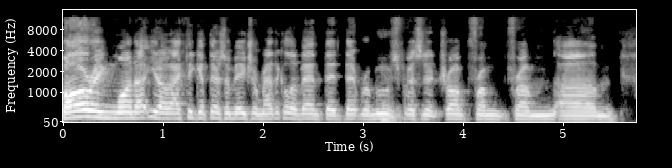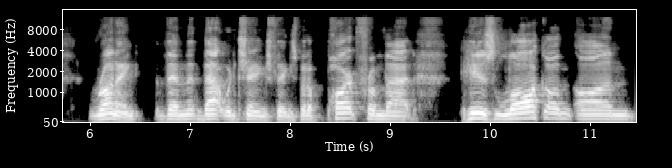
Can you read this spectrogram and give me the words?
barring one, you know, I think if there's a major medical event that that removes hmm. President Trump from from um, running, then that, that would change things. But apart from that, his lock on on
